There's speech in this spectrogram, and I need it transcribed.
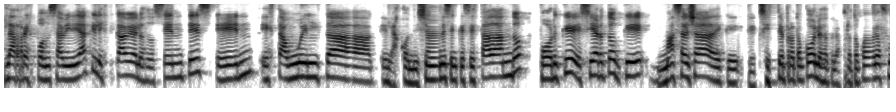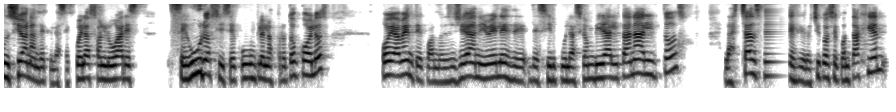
la responsabilidad que les cabe a los docentes en esta vuelta, en las condiciones en que se está dando, porque es cierto que más allá de que, que existen protocolos, de que los protocolos funcionan, de que las escuelas son lugares seguros si se cumplen los protocolos, Obviamente, cuando se llega a niveles de, circulación viral tan altos, las chances de que los chicos se contagien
